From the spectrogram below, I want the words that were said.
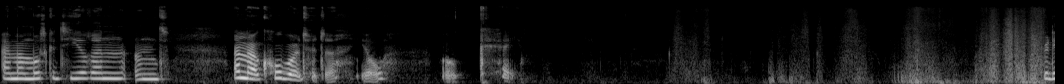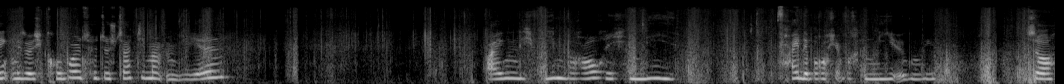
einmal Musketierin und einmal Koboldhütte. Jo. Okay. Bedenke mir, ich Koboldhütte statt jemandem wählen? Eigentlich Beam brauche ich nie. Pfeile brauche ich einfach nie irgendwie. So.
